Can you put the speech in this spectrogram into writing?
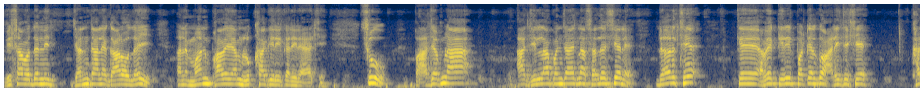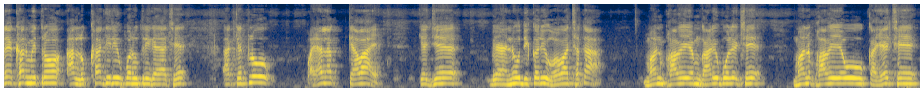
વિસાવદરની જનતાને ગાળો દઈ અને મન ફાવે એમ લુખ્ખાગીરી કરી રહ્યા છે. શું? ભાજપના આ જિલ્લા પંચાયતના સદસ્યને ડર છે કે હવે કિરીટ પટેલ તો હારી જશે? ખરેખર મિત્રો, આ લુખ્ખાગીરી ઉપર ઉતરી ગયા છે. આ કેટલું ભયાનક કહેવાય કે જે બહેનું દીકરીઓ હોવા છતાં મન ફાવે એમ ગાળ્યું બોલે છે, મન ફાવે એવું કહે છે.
